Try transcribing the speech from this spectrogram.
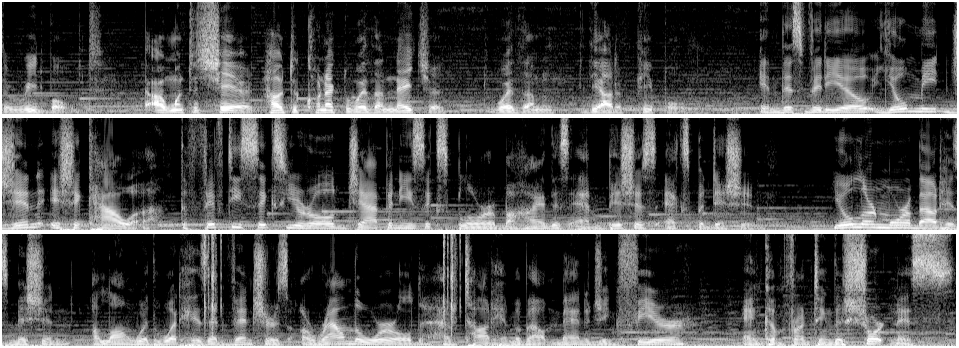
the reed boat. I want to share how to connect with the nature, with um, the other people. In this video, you'll meet Jin Ishikawa, the 56-year-old Japanese explorer behind this ambitious expedition. You'll learn more about his mission, along with what his adventures around the world have taught him about managing fear and confronting the shortness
